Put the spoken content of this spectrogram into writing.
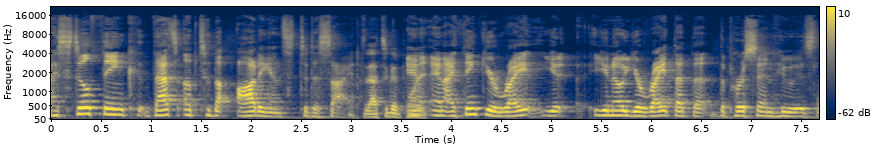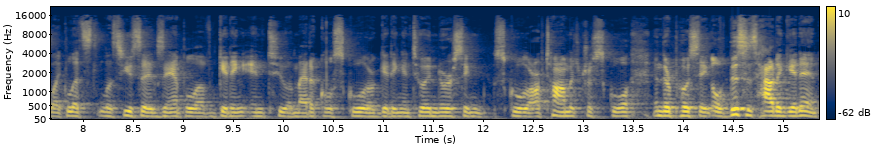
I still think that's up to the audience to decide. That's a good point. And, and I think you're right. You you know you're right that the the person who is like let's let's use the example of getting into a medical school or getting into a nursing school or optometrist school, and they're posting, oh, this is how to get in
